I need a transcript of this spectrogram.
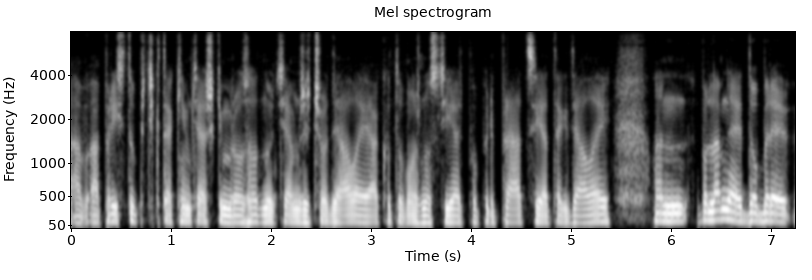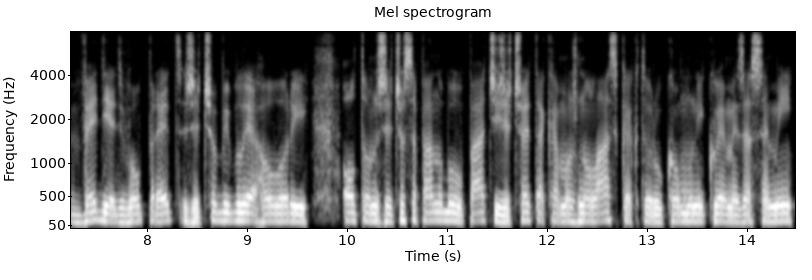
a, a pristúpiť k takým ťažkým rozhodnutiam, že čo ďalej, ako to možno stíhať popri práci a tak ďalej. Len podľa mňa je dobre vedieť vopred, že čo Biblia hovorí o tom, že čo sa Pánu Bohu páči, že čo je taká možno láska, ktorú komunikujeme zase my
